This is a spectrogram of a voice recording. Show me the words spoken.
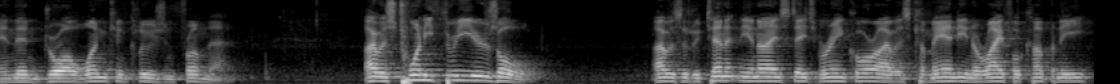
and then draw one conclusion from that. I was 23 years old. I was a lieutenant in the United States Marine Corps. I was commanding a rifle company,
